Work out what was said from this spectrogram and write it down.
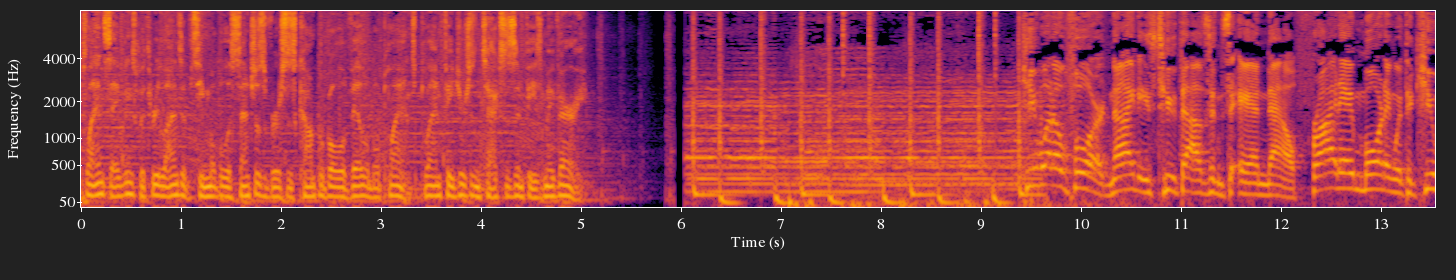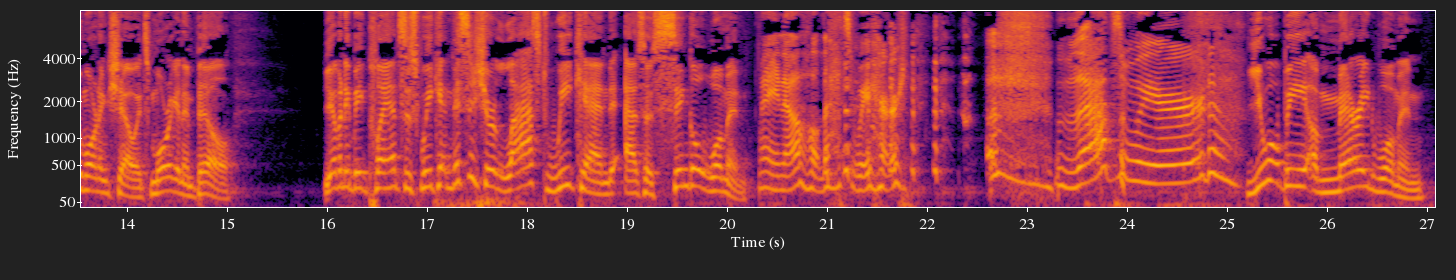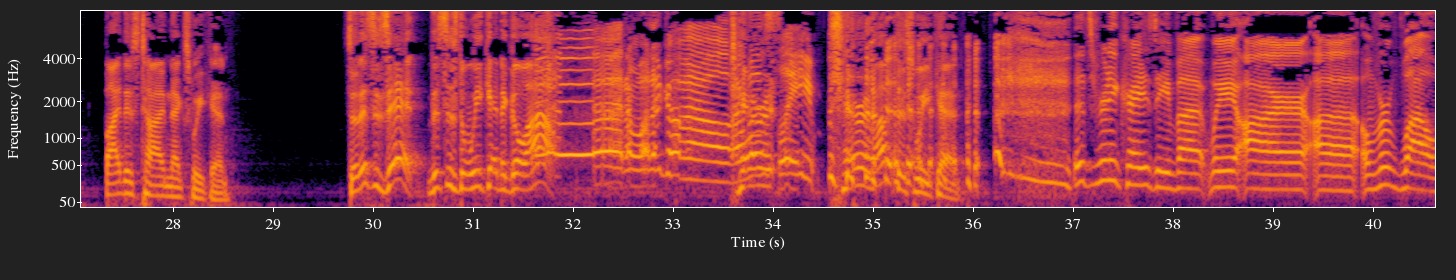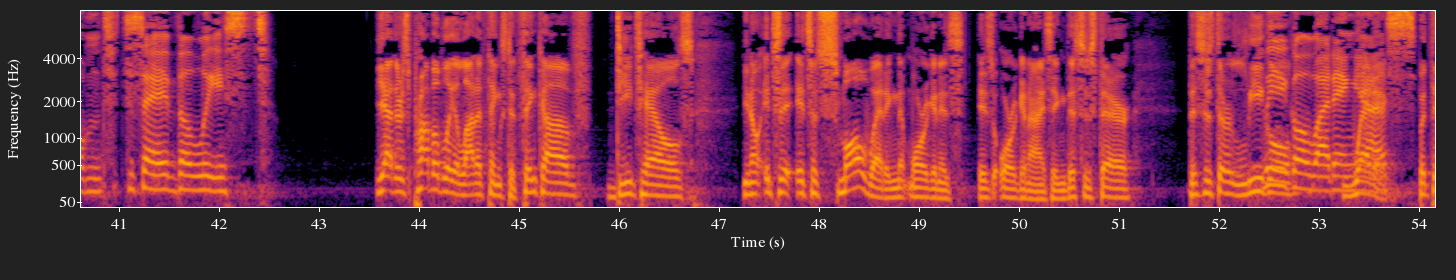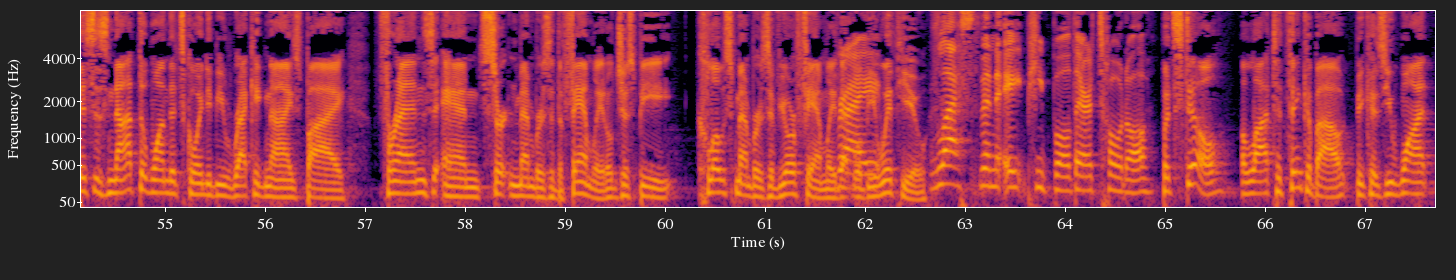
Plan savings with three lines of T Mobile Essentials versus comparable available plans. Plan features and taxes and fees may vary. Q104, 90s, 2000s, and now. Friday morning with the Q Morning Show. It's Morgan and Bill. You have any big plans this weekend? This is your last weekend as a single woman. I know. That's weird. that's weird. You will be a married woman by this time next weekend. So this is it. This is the weekend to go out. I don't want to go out. I want to sleep. Tear it up this weekend. It's pretty crazy, but we are uh, overwhelmed to say the least. Yeah, there's probably a lot of things to think of, details. You know, it's a it's a small wedding that Morgan is is organizing. This is their this is their legal Legal wedding, yes. But this is not the one that's going to be recognized by friends and certain members of the family. It'll just be close members of your family that will be with you. Less than eight people there total. But still, a lot to think about because you want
